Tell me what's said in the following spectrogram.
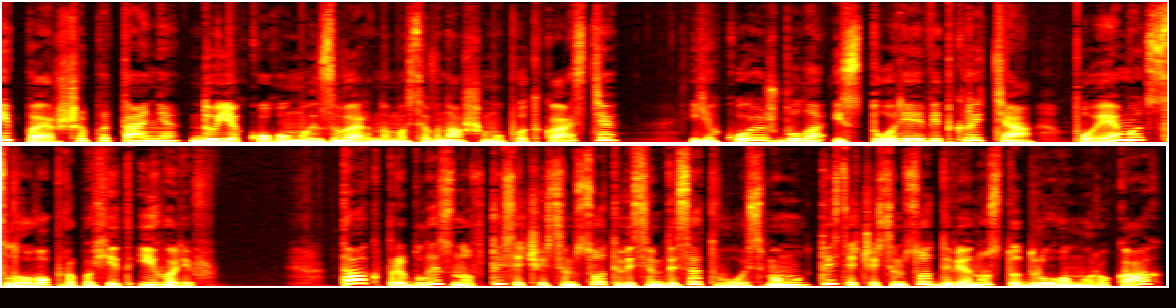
І перше питання, до якого ми звернемося в нашому подкасті, якою ж була історія відкриття поеми Слово про похід ігорів? Так, приблизно в 1788-1792 роках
